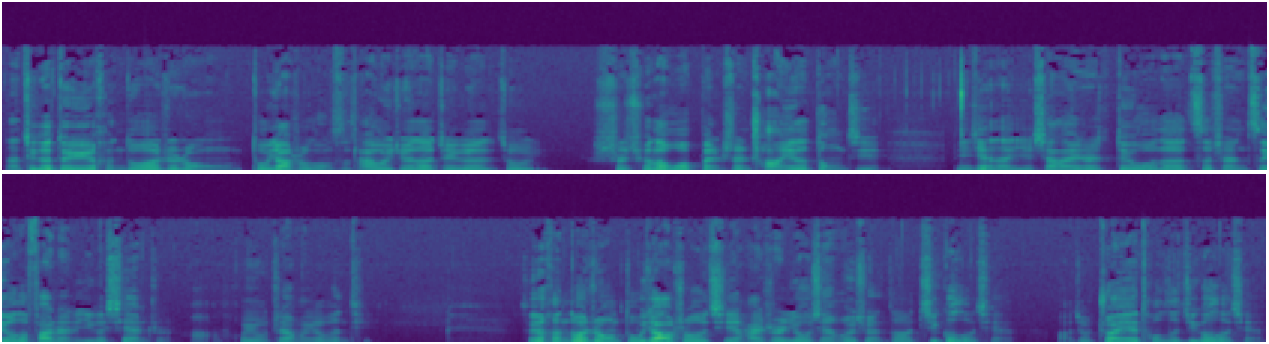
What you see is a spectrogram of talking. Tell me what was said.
那这个对于很多这种独角兽公司，他会觉得这个就。失去了我本身创业的动机，并且呢，也相当于是对我的自身自由的发展的一个限制啊，会有这样的一个问题。所以很多这种独角兽企业还是优先会选择机构的钱啊，就专业投资机构的钱，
